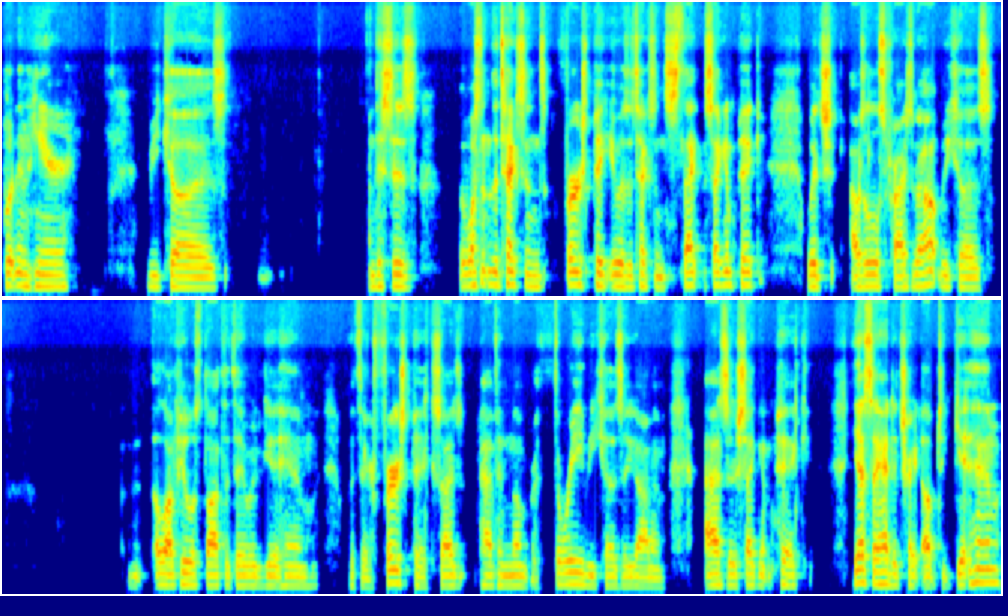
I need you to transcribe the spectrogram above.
put him here because this is it wasn't the Texans' first pick; it was the Texans' sec- second pick, which I was a little surprised about because a lot of people thought that they would get him with their first pick. So I have him number three because they got him as their second pick. Yes, I had to trade up to get him,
